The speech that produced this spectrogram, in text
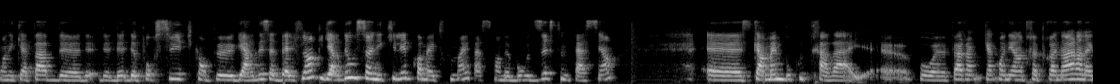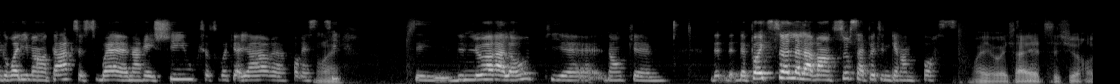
on est capable de, poursuivre et qu'on peut garder cette belle flamme, puis garder aussi un équilibre comme être humain, parce qu'on a beau dire que c'est une passion. Euh, c'est quand même beaucoup de travail. Euh, faut euh, faire quand on est entrepreneur en agroalimentaire, que ce soit maraîcher ou que ce soit cueilleur forestier, c'est d'une lueur à l'autre. Puis donc, de ne pas être seul dans l'aventure, ça peut être une grande force. Oui, oui, ça aide, c'est sûr.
